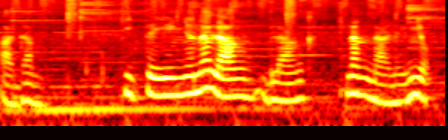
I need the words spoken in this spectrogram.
Adam. Hintayin nyo na lang blank ng nanay nyo.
